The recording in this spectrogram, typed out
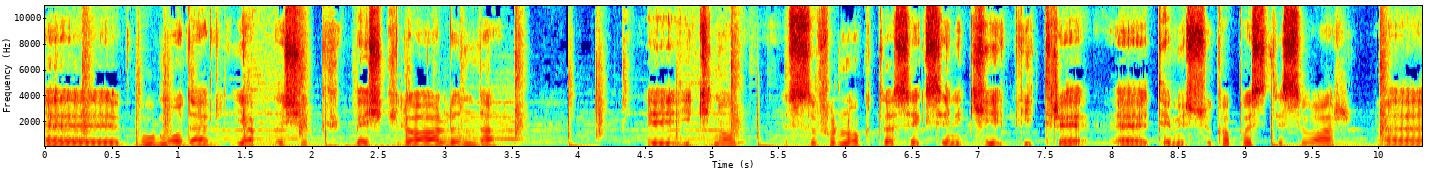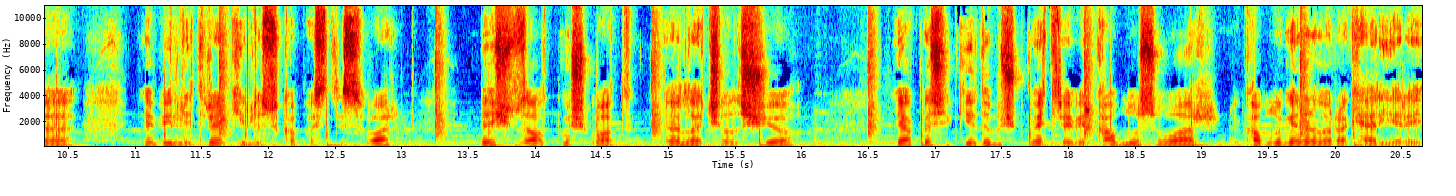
Ee, bu model yaklaşık 5 kilo ağırlığında e, 0.82 litre e, temiz su kapasitesi var e, ve 1 litre kirli su kapasitesi var. 560 watt ile çalışıyor. Yaklaşık 7,5 metre bir kablosu var. Kablo genel olarak her yere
